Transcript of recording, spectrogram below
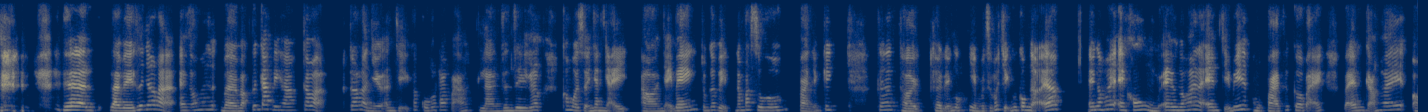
Thế nên là vì thứ nhất là em có về mặt tính cách đi ha các bạn có là nhiều anh chị các cô các bác bảo là Gen Z rất có một sự nhanh nhạy uh, nhạy bén trong cái việc nắm bắt xu hướng và những cái cái thời thời điểm của gì mà sự phát triển của công nghệ á em cảm thấy em không em cảm thấy là em chỉ biết một vài thứ cơ bản và em cảm thấy ờ,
